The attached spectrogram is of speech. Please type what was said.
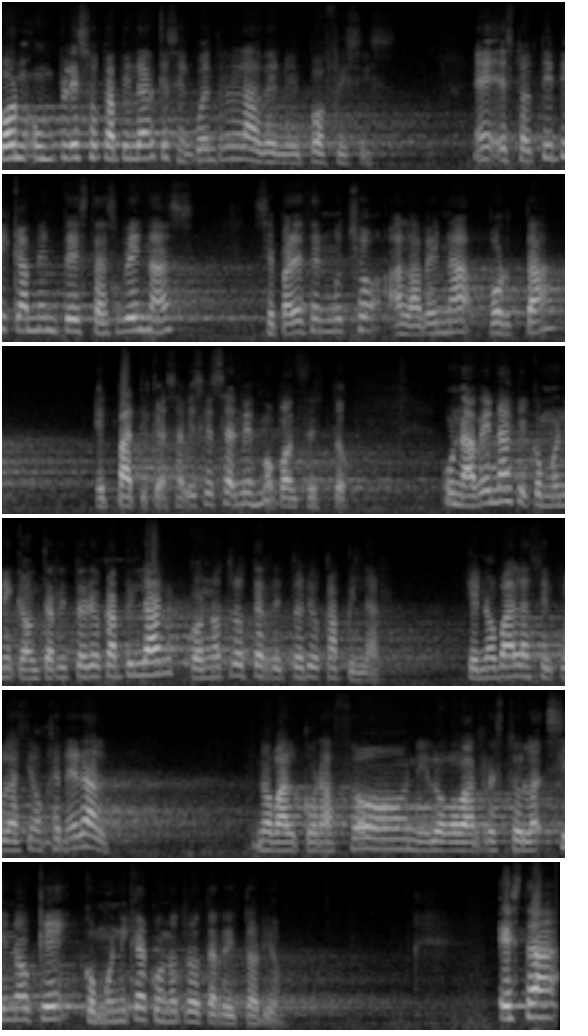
con un pleso capilar que se encuentra en la adenohipófisis. ¿Eh? Esto típicamente estas venas se parecen mucho a la vena porta hepática, sabéis que es el mismo concepto una vena que comunica un territorio capilar con otro territorio capilar, que no va a la circulación general, no va al corazón y luego va al resto, sino que comunica con otro territorio. Estas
